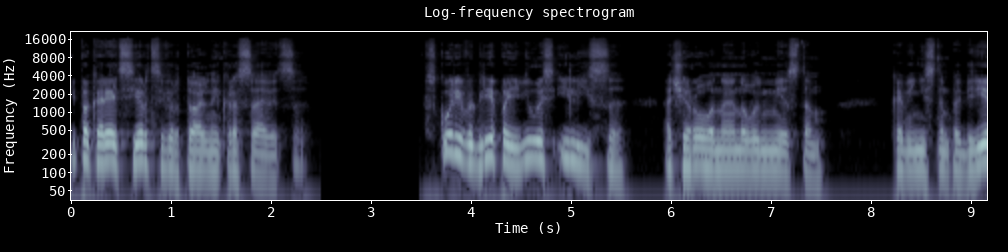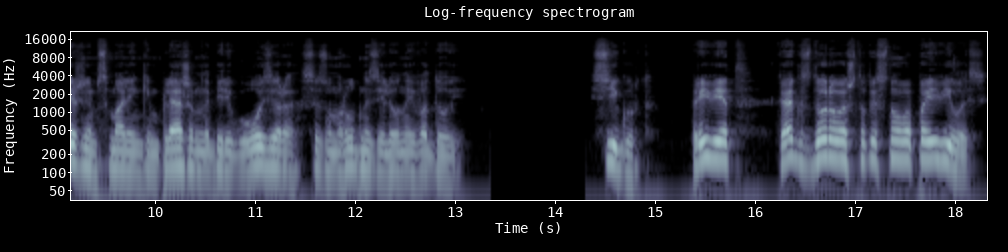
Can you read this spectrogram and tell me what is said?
и покорять сердце виртуальной красавицы. Вскоре в игре появилась и очарованная новым местом, каменистым побережьем с маленьким пляжем на берегу озера с изумрудно-зеленой водой. Сигурд, привет, как здорово, что ты снова появилась.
